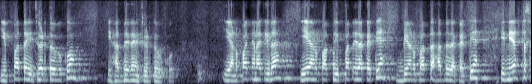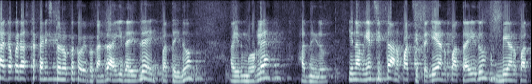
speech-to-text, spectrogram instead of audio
ಇಪ್ಪತ್ತೈದು ಕಡೆ ತಗೋಬೇಕು, ಈ ಹದಿನೈದು ಈಚೆ ಕಡೆ ತಗೋಬೇಕು. ಈ ಅನುಪಾತ ಏನಾಗ್ತಿದ ಎ ಅನುಪಾತ ಇಪ್ಪತ್ತೈದು ಆಕೈತಿ, ಬಿ ಅನುಪಾತ ಹದಿನೈದು ಆಕೈತಿ. ಇನ್ನು ಎಷ್ಟು ಸಾಧ್ಯ ಆಕೈತೆ ಅಷ್ಟು ಕನಿಷ್ಠ ರೂಪಕ್ಕೆ ಹೋಗ್ಬೇಕಂದ್ರೆ ಐದು ಐದಲೇ ಇಪ್ಪತ್ತೈದು, ಐದು ಮೂರಲೆ ಹದಿನೈದು. ಈ ನಮ್ಗೇನು ಸಿಕ್ತಾ? ಅನುಪಾತ ಸಿಕ್ತ. ಎ ಅನುಪಾತ ಐದು, ಬಿ ಅನುಪಾತ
